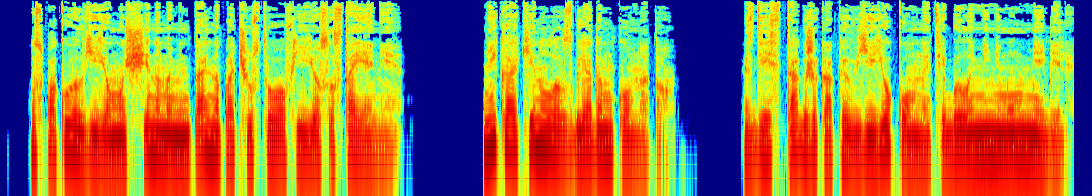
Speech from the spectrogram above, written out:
— успокоил ее мужчина, моментально почувствовав ее состояние. Ника окинула взглядом комнату. Здесь так же, как и в ее комнате, было минимум мебели.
